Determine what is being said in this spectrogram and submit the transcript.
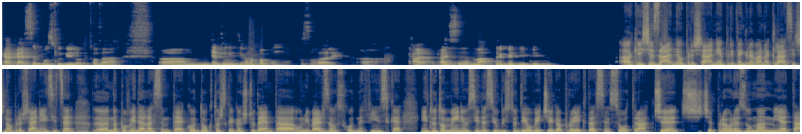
kaj, kaj se bo zgodilo. Tako da, um, definitivno pa bomo pozvali, uh, kaj, kaj se ima pripetiti Ok, še zadnje vprašanje, preden greva na klasično vprašanje. In sicer eh, napovedala sem te kot doktorskega študenta Univerze vzhodne Finske in tudi omenil si, da si v bistvu del večjega projekta Sensotra. Če, če prav razumem, je ta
